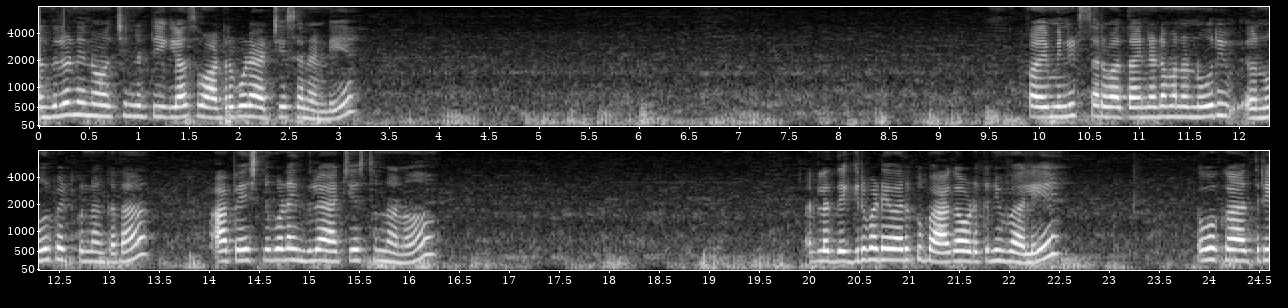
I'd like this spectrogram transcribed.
అందులో నేను చిన్న టీ గ్లాస్ వాటర్ కూడా యాడ్ చేశానండి. ఫైవ్ మినిట్స్ తర్వాత అయినా మనం నూరి నూరు పెట్టుకున్నాం కదా? ఆ పేస్ట్ని కూడా ఇందులో యాడ్ చేస్తున్నాను. అట్లా దగ్గర పడే వరకు బాగా ఉడకనివ్వాలి. ఒక త్రీ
